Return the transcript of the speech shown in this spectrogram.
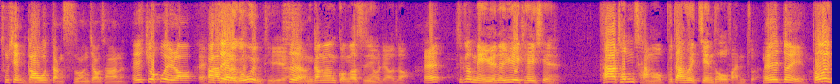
出现高档死亡交叉呢？哎、就会喽。那、欸，这有个问题，是我们刚刚广告时间有聊到，哎、欸，这个美元的月 K 线，它通常哦不大会尖头反转，哎，对，都会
